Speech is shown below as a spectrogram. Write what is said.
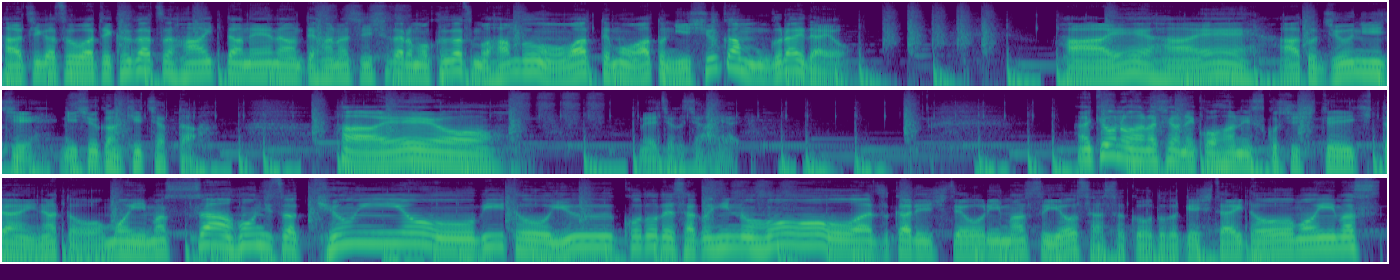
8月終わって9月入ったねなんて話してたらもう9月も半分終わってもうあと2週間ぐらいだよ。はえーはえーあと12日2週間切っちゃった。はえーよ。めちゃくちゃ早い。はい、今日の話はね後半に少ししていきたいなと思いますさあ本日は金曜日ということで作品の方をお預かりしておりますよ早速お届けしたいと思います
